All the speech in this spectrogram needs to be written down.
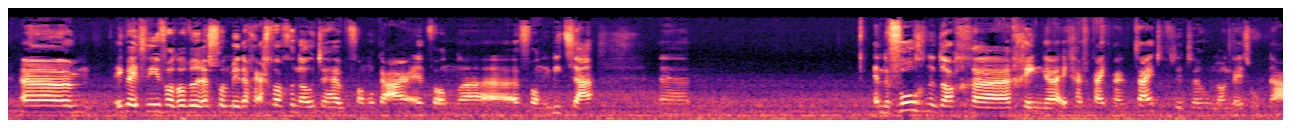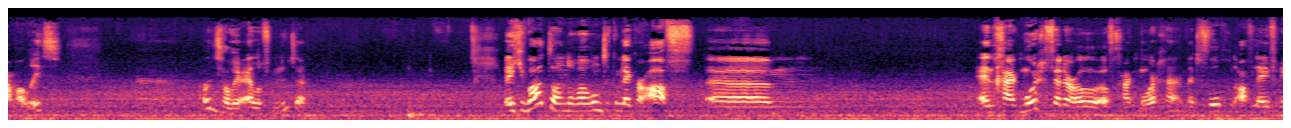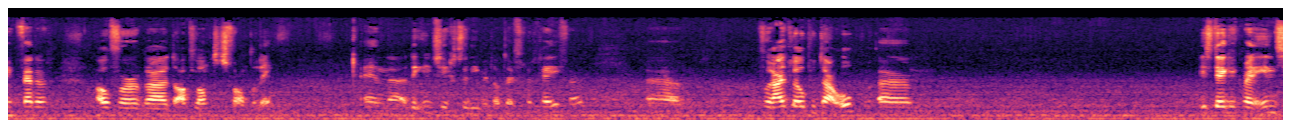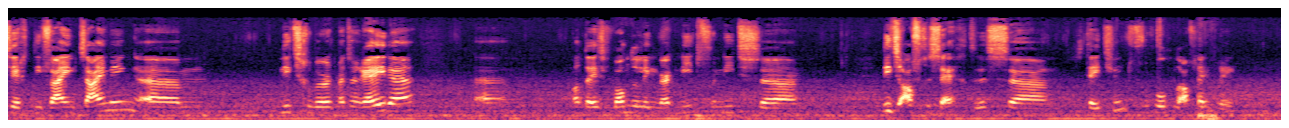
Um, ik weet in ieder geval dat we de rest van de middag echt wel genoten hebben van elkaar en van, uh, van Ibiza. Um, en de volgende dag uh, ging, ik ga even kijken naar de tijd, of dit, hoe lang deze opname al is. oh, die is alweer 11 minuten. Weet je wat, dan rond ik hem lekker af. Um, en ga ik morgen verder, of ga ik morgen met de volgende aflevering verder over de Atlantiswandeling. En uh, de inzichten die me dat heeft gegeven. Uh, vooruitlopend daarop um, is denk ik mijn inzicht divine timing. Um, niets gebeurt met een reden. want deze wandeling werd niet voor niets, niets afgezegd. Dus stay tuned voor de volgende aflevering.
